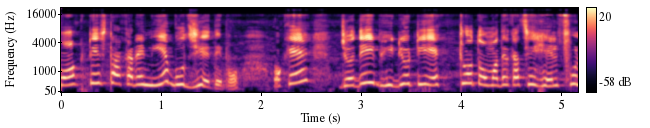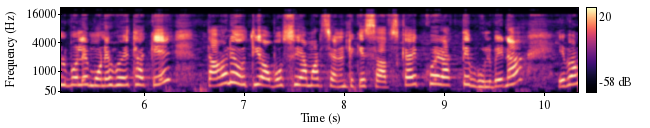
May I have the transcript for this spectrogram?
মক টেস্ট আকারে নিয়ে বুঝিয়ে দেব। ওকে? যদি এই ভিডিওটি একটু তোমাদের কাছে হেল্পফুল বলে মনে হয়ে থাকে, তাহলে অতি অবশ্যই আমার চ্যানেলটিকে সাবস্ক্রাইব করে রাখতে ভুলবে না এবং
